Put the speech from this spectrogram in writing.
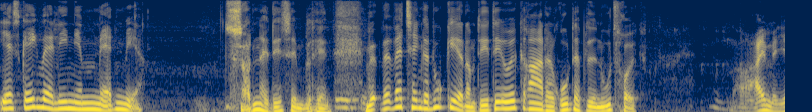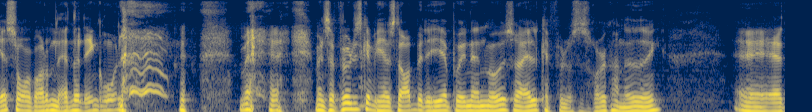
Jeg skal ikke være alene hjemme om natten mere. Sådan er det simpelthen. Hvad tænker du, Gert, om det? Det er jo ikke rart, at Ruth er blevet en utryg. Nej, men jeg sover godt om natten af den grund. men, men selvfølgelig skal vi have stoppet det her på en eller anden måde, så alle kan føle sig trygge hernede, ikke? Øh, at,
